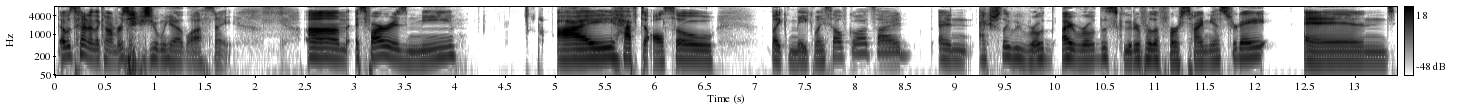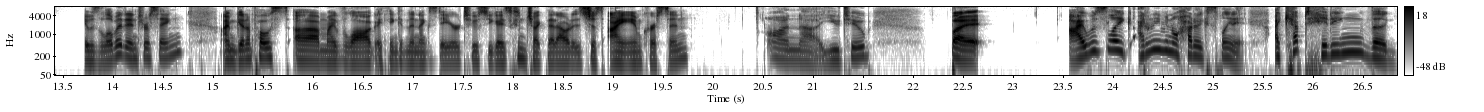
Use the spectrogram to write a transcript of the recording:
that was kind of the conversation we had last night. Um, as far as me, I have to also like make myself go outside. And actually, we rode, I rode the scooter for the first time yesterday and it was a little bit interesting. I'm going to post uh, my vlog, I think, in the next day or two. So you guys can check that out. It's just I am Kristen on uh, YouTube. But I was like, I don't even know how to explain it. I kept hitting the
